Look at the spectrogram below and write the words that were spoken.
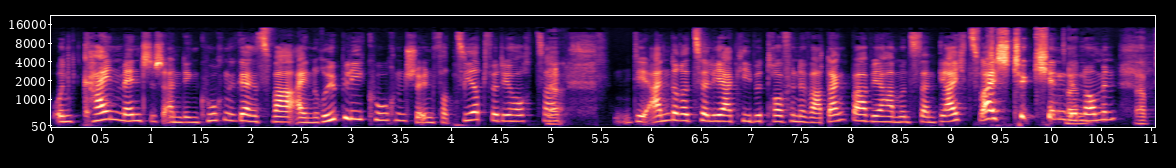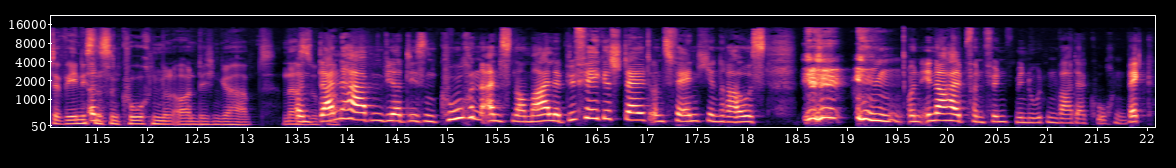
und kein Mensch ist an den Kuchen gegangen. Es war ein Rübli-Kuchen, schön verziert für die Hochzeit. Ja. Die andere Zöliakie-Betroffene war dankbar. Wir haben uns dann gleich zwei Stückchen Dann genommen. habt ihr wenigstens einen Kuchen, einen ordentlichen gehabt. Na, Und super. dann haben wir diesen Kuchen ans normale Buffet gestellt, uns Fähnchen raus. Und innerhalb von fünf Minuten war der Kuchen weg.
